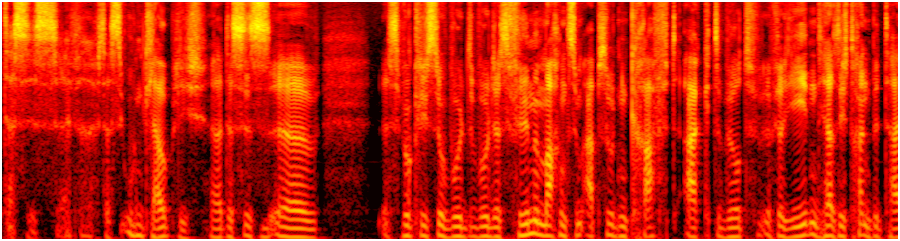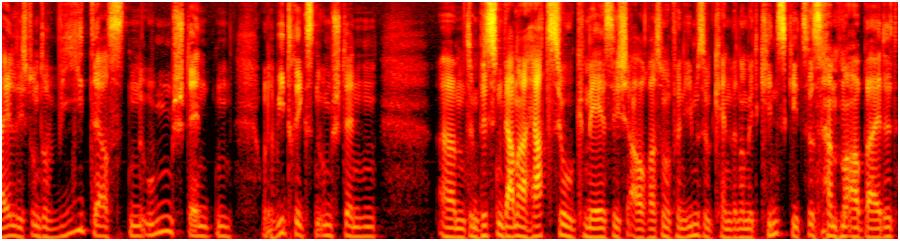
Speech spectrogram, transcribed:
das ist, das ist unglaublich. Ja, das ist, äh, ist wirklich so, wo, wo das Filmemachen zum absoluten Kraftakt wird für jeden, der sich daran beteiligt, unter widersten Umständen oder widrigsten Umständen. Ähm, so ein bisschen Werner Herzog-mäßig auch, was man von ihm so kennt, wenn er mit Kinski zusammenarbeitet.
